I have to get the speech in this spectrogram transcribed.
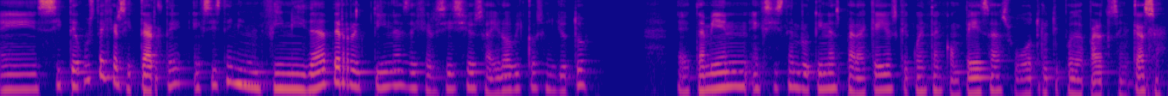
Eh, si te gusta ejercitarte, existen infinidad de rutinas de ejercicios aeróbicos en YouTube. Eh, también existen rutinas para aquellos que cuentan con pesas u otro tipo de aparatos en casa.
